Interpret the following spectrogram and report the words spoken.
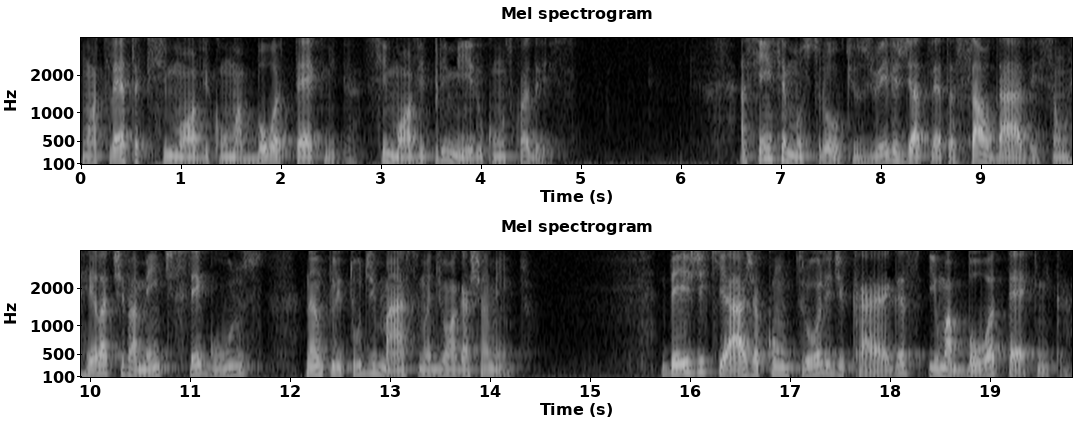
um atleta que se move com uma boa técnica se move primeiro com os quadris. A ciência mostrou que os joelhos de atletas saudáveis são relativamente seguros na amplitude máxima de um agachamento, desde que haja controle de cargas e uma boa técnica.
